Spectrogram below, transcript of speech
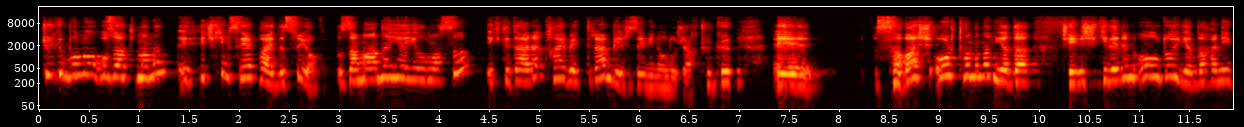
Çünkü bunu uzatmanın e, hiç kimseye faydası yok. Zamana yayılması iktidara kaybettiren bir zemin olacak. Çünkü e, savaş ortamının ya da çelişkilerin olduğu ya da hani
